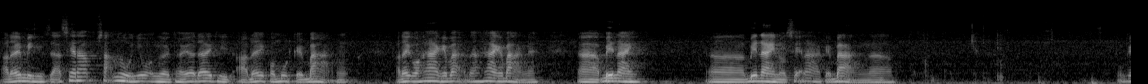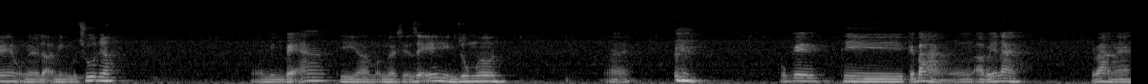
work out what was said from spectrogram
ở đây mình đã set up sẵn rồi như mọi người thấy ở đây thì ở đây có một cái bảng ở đây có hai cái bảng hai cái bảng này. À, bên này à, bên này nó sẽ là cái bảng à, ok mọi người đợi mình một chút nhá. Đấy, mình vẽ thì à, mọi người sẽ dễ hình dung hơn. Đấy. ok thì cái bảng ở bên này cái bảng này.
